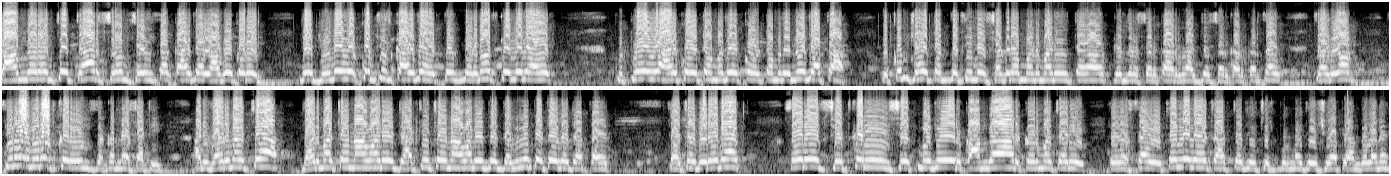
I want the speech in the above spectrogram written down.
कामगारांचे चार श्रमसंहिता कायदा लागू करून जे जुने एकोणतीस कायदे आहेत ते बर्बाद केलेले आहेत. कुठल्याही हायकोर्टामध्ये कोर्टामध्ये न जाता हुकुमशाही पद्धतीने सगळ्या मनमानी त्या केंद्र सरकार राज्य सरकार करताय. त्या विरोध तीव्र विरोध करून करण्यासाठी. आणि धर्माच्या धर्माच्या नावाने जातीच्या नावाने जे दंगली पेटवले जात आहेत त्याच्या विरोधात सर्व शेतकरी शेतमजूर कामगार कर्मचारी हे रस्त्यावर उतरलेले आहेत. आजच्या दिवशी पूर्ण देशव्यापी आंदोलन आहे.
